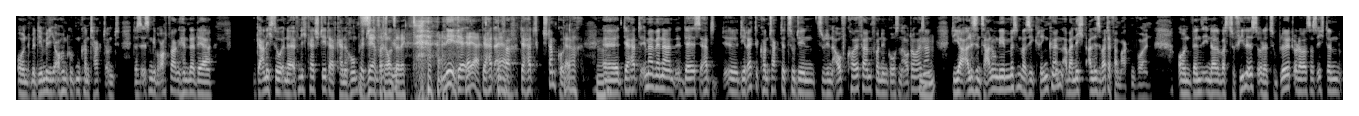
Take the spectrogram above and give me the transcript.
und mit dem bin ich auch in guten Kontakt. Und das ist ein Gebrauchtwagenhändler, der gar nicht so in der Öffentlichkeit steht, der hat keine Homepage. Sehr vertrauenserweckend. Nee, der, ja, ja. der hat einfach, ja. der hat Stammkunden. Der, äh, der hat immer, wenn er, der ist, hat äh, direkte Kontakte zu den, zu den Aufkäufern von den großen Autohäusern, mhm. die ja alles in Zahlung nehmen müssen, was sie kriegen können, aber nicht alles weitervermarkten wollen. Und wenn ihnen da was zu viel ist oder zu blöd oder was weiß ich, dann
